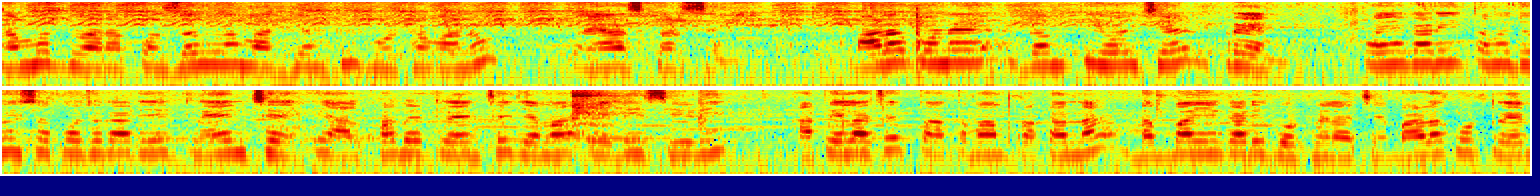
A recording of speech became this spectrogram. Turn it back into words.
રમત દ્વારા પઝલના માધ્યમથી ગોઠવવાનો પ્રયાસ કરશે. બાળકોને ગમતી હોય છે ટ્રેન તો અહીંયા ગાડી તમે જોઈ શકો છો કે આ જે ટ્રેન છે, એ આલ્ફાબેટ ટ્રેન છે, જેમાં એ બી સી ડી આપેલા છે તમામ પ્રકારના ડબ્બા અહીંયા ગાડી ગોઠવેલા છે. બાળકો ટ્રેન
